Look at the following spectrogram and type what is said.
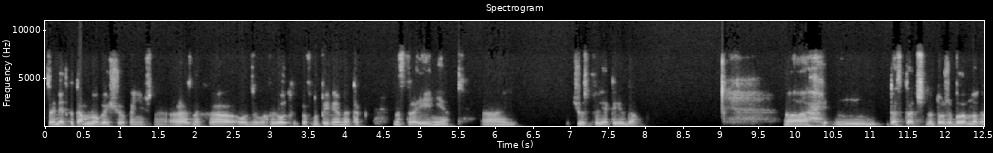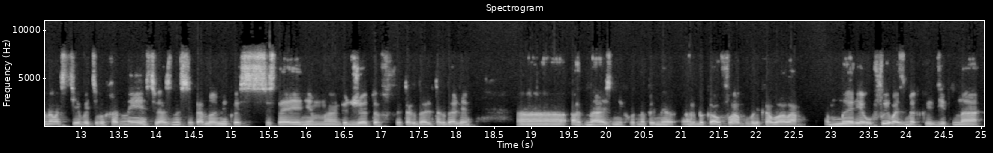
заметка. Там много еще, конечно, разных э, отзывов и откликов. Ну, примерно так настроение, э, чувство я передал. А, достаточно тоже было много новостей в эти выходные, связанных с экономикой, с состоянием э, бюджетов и так далее, так далее. А, одна из них, вот, например, РБК Уфа опубликовала, мэрия Уфы возьмет кредит на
